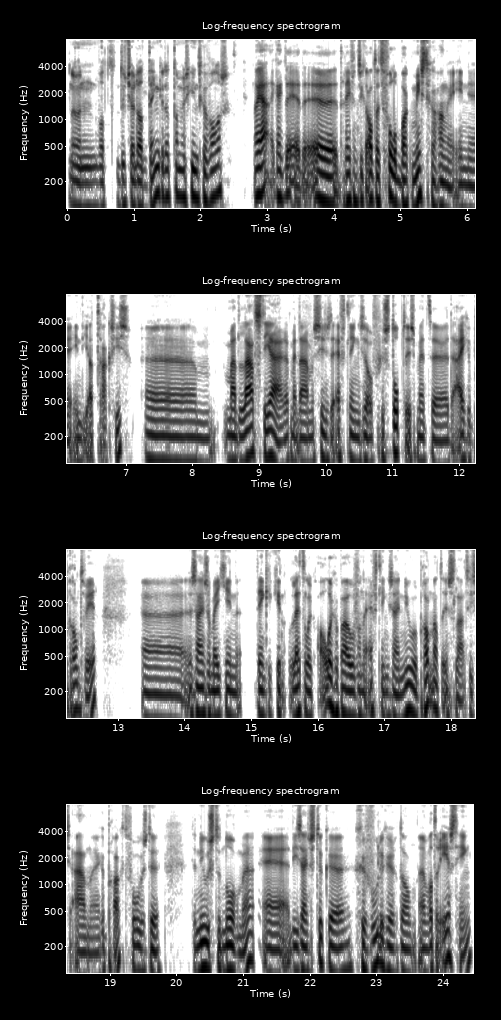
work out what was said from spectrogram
En wat doet jou dat denken dat dat misschien het geval is? Nou ja, kijk, de, de, er heeft natuurlijk altijd volle bak mist gehangen in, in die attracties. Ehm, maar de laatste jaren, met name sinds de Efteling zelf gestopt is met de eigen brandweer, zijn zo'n beetje in, denk ik, in letterlijk alle gebouwen van de Efteling zijn nieuwe brandmeldinstallaties aangebracht volgens de, de nieuwste normen. Eh, die zijn stukken gevoeliger dan eh, wat er eerst hing.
